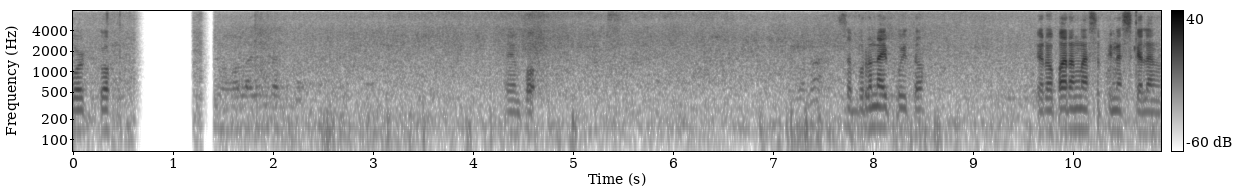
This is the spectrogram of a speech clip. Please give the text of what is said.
work ko. Ayan po. Sa Brunei po ito. Pero parang nasa Pinas ka lang.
